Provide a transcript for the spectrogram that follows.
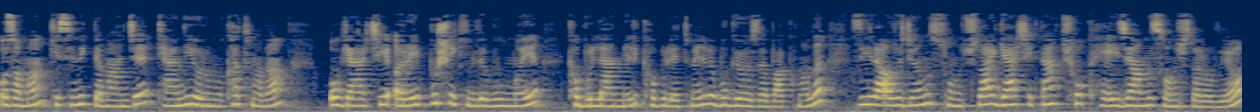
o zaman kesinlikle bence kendi yorumunu katmadan o gerçeği arayıp bu şekilde bulmayı kabullenmeli, kabul etmeli ve bu gözle bakmalı. Zira alacağınız sonuçlar gerçekten çok heyecanlı sonuçlar oluyor.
